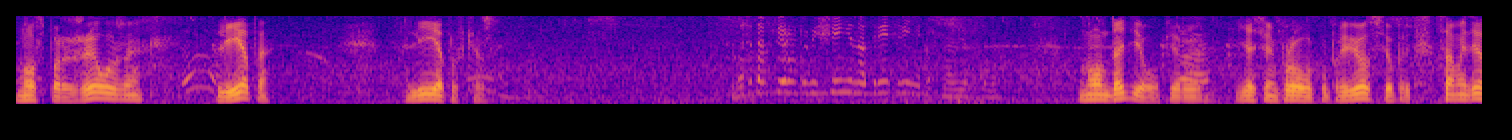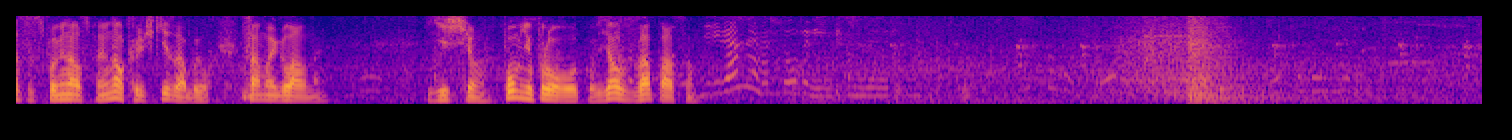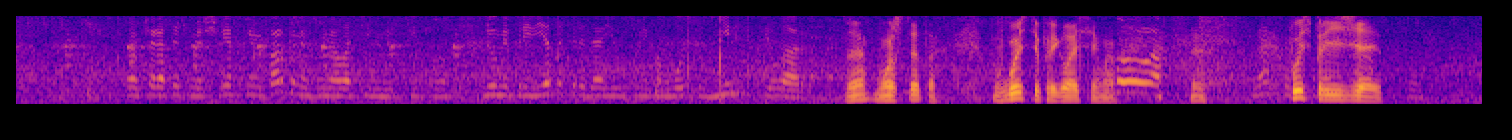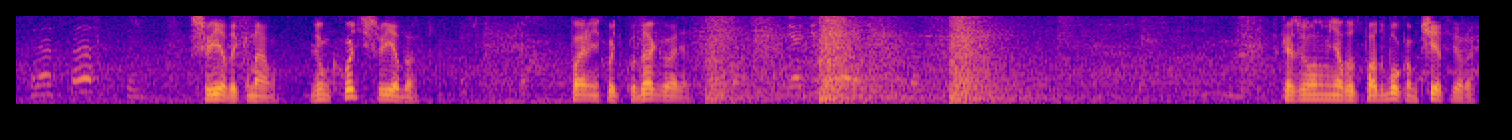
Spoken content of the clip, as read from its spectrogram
Нос порыжел уже. Лето. Лето, скажи. Может там в первом помещении на треть веников навешали? Но он доделал первый. Да. Я сегодня проволоку привез, все. При... Самое интересное, вспоминал, вспоминал, крючки забыл. Самое главное. Еще. Помню проволоку, взял с запасом. Я вчера с этими шведскими парками с двумя лосинами списывала. Люме приветы передают, у них там гости Нильс и Ларс. Да? Может это? В гости пригласим их. Пусть приезжает. Красавцы! Шведы к нам. Люмка, хочешь шведа? Парень хоть куда говорят. Скажи, он у меня тут под боком четверо.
